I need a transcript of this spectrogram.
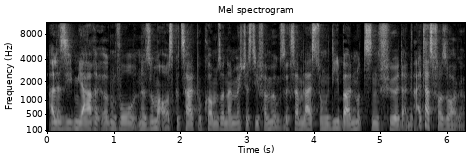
alle sieben Jahre irgendwo eine Summe ausgezahlt bekommen, sondern möchtest die vermögenswirksamen Leistungen lieber nutzen für deine Altersvorsorge,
